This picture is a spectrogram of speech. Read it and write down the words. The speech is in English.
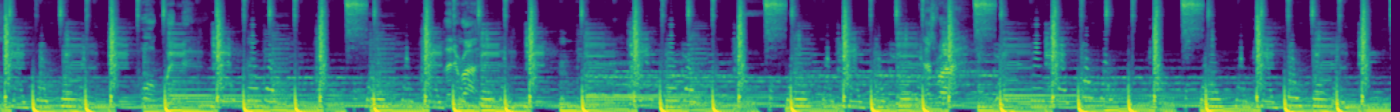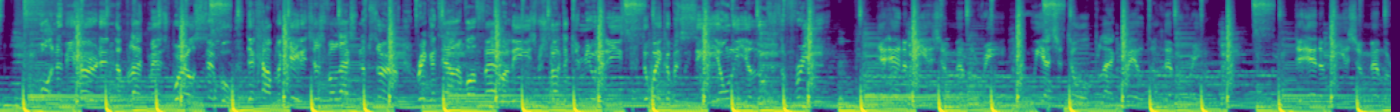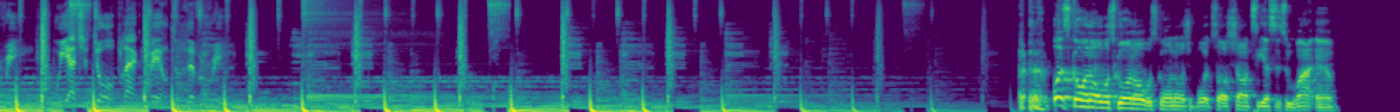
Going on? What's going on? It's your boy TallShon TS is who I am.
